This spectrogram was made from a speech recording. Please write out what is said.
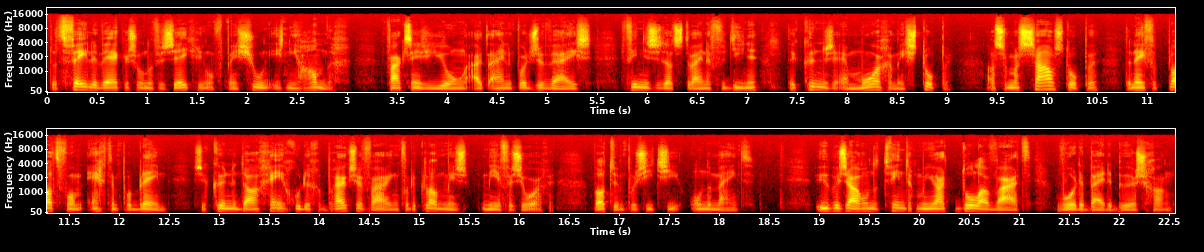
Dat vele werken zonder verzekering of pensioen is niet handig. Vaak zijn ze jong, uiteindelijk worden ze wijs, vinden ze dat ze te weinig verdienen, dan kunnen ze er morgen mee stoppen. Als ze massaal stoppen, dan heeft het platform echt een probleem. Ze kunnen dan geen goede gebruikservaring voor de klant meer verzorgen, wat hun positie ondermijnt. Uber zou 120 miljard dollar waard worden bij de beursgang.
